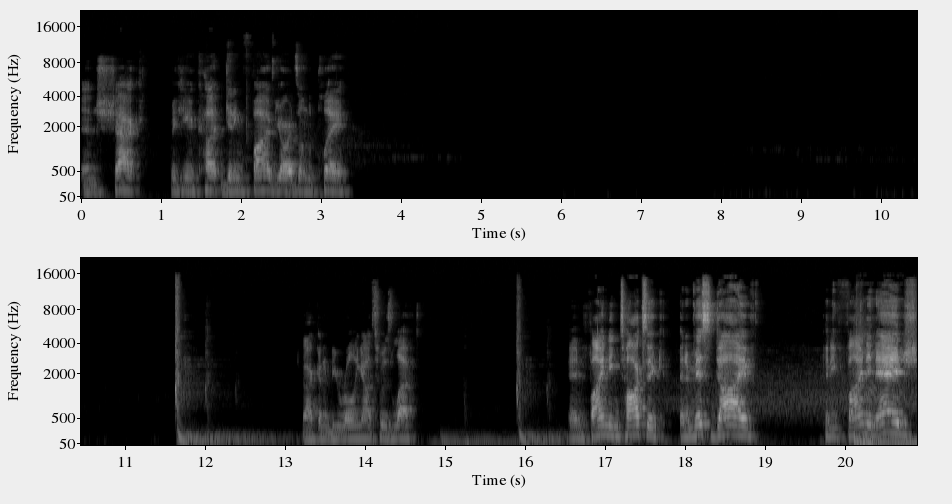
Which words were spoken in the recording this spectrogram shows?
And Shaq making a cut, getting five yards on the play. Shaq going to be rolling out to his left. And finding Toxic in a missed dive. Can he find an edge?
